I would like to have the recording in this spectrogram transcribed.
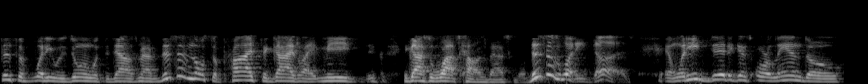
sense of what he was doing with the Dallas Mavericks. This is no surprise to guys like me, the guys who watch college basketball. This is what he does. And what he did against Orlando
